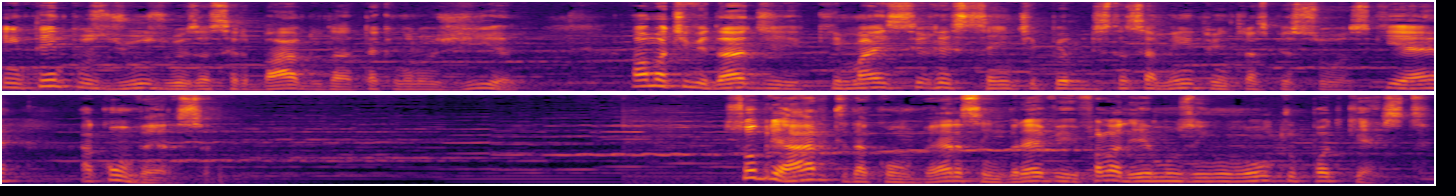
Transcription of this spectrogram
Em tempos de uso exacerbado da tecnologia, há uma atividade que mais se ressente pelo distanciamento entre as pessoas, que é a conversa. Sobre a arte da conversa, em breve falaremos em um outro podcast.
